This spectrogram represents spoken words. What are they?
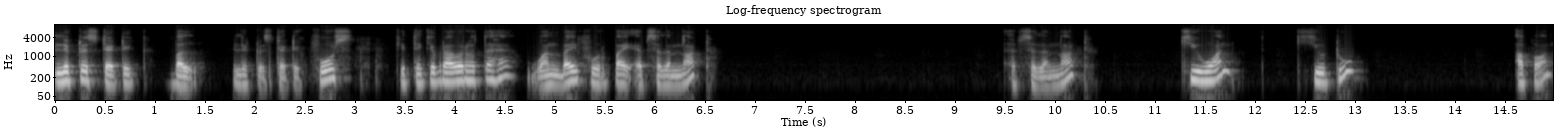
इलेक्ट्रोस्टैटिक बल, इलेक्ट्रोस्टैटिक फोर्स कितने के बराबर होता है? One by four pi epsilon naught epsilon naught Q one Q two upon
